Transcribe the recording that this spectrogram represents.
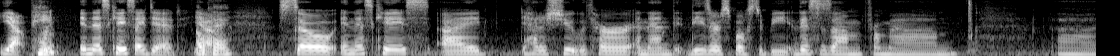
Yeah. for- Paint. in this case, I did. Yeah. okay. So in this case, I had a shoot with her, and then th- these are supposed to be. This is um from um, uh,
